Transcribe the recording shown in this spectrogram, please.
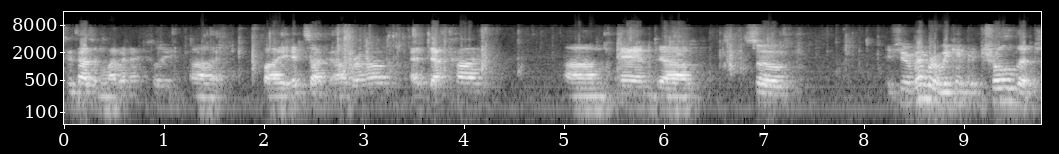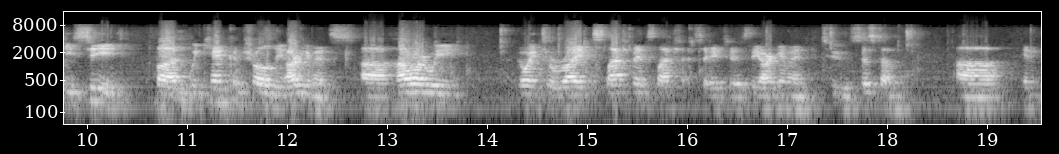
2011 actually, uh, by Itzhak Abraham at DEF CON. Um, and uh, so if you remember, we can control the PC, but we can't control the arguments. Uh, how are we going to write slash bin slash sh as the argument to system uh, in,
